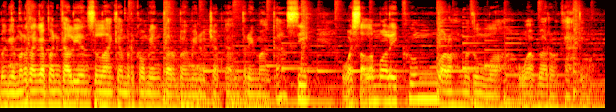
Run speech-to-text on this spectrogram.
Bagaimana tanggapan kalian? Silahkan berkomentar. Bang Min ucapkan terima kasih. Wassalamualaikum warahmatullahi wabarakatuh.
